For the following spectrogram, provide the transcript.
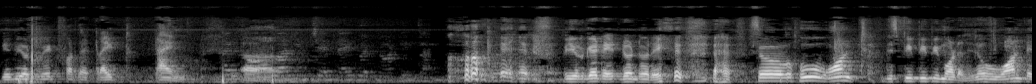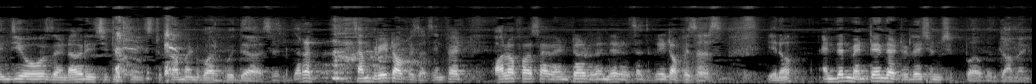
Maybe you have to wait for that right time. Uh, okay, you'll get it, don't worry. so, who want this PPP model? You know, who want NGOs and other institutions to come and work with the system? There are some great officers. In fact, all of us have entered when there are such great officers, you know, and then maintain that relationship uh, with government.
